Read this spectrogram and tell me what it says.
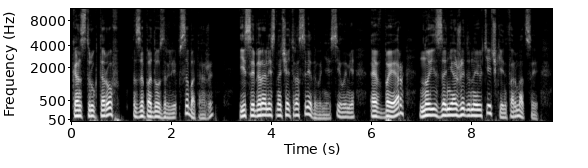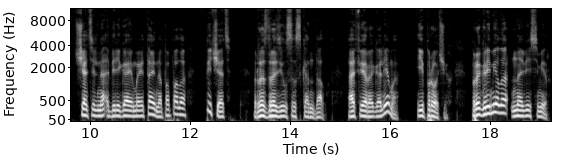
Конструкторов заподозрили в саботаже и собирались начать расследование силами ФБР, но из-за неожиданной утечки информации тщательно оберегаемая тайна попала в печать. Разразился скандал. Афера Голема и прочих прогремела на весь мир.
